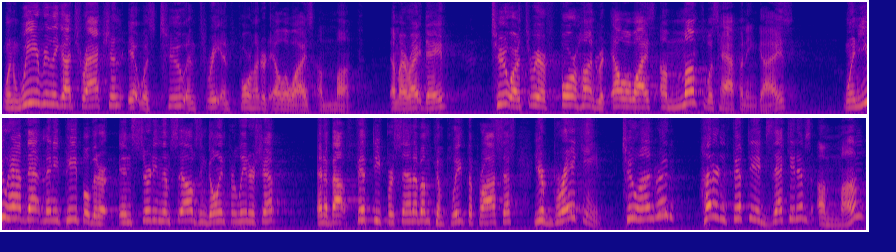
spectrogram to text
When we really got traction, it was two and three and 400 LOIs a month. Am I right, Dave? Two or three or 400 LOIs a month was happening, guys. When you have that many people that are inserting themselves and going for leadership, and about 50% of them complete the process, you're breaking 200, 150 executives a month?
